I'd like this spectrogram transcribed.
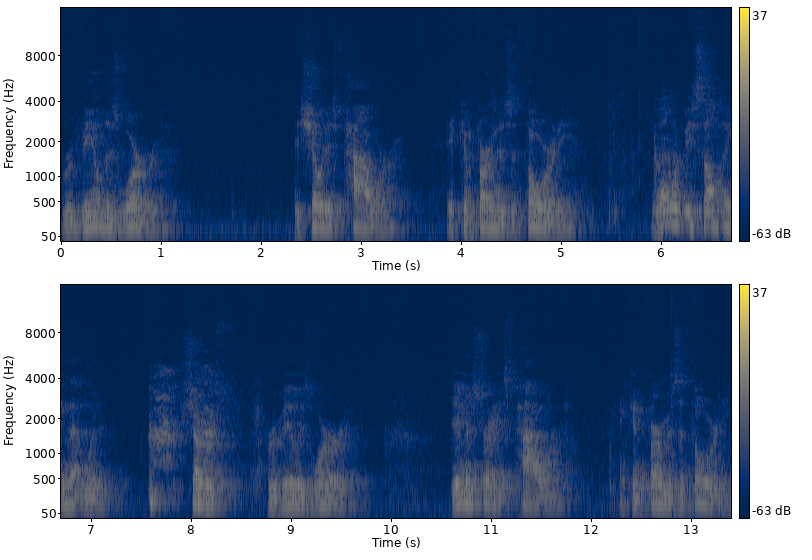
revealed His Word, it showed His power, it confirmed His authority. What would be something that would show His, reveal His Word, demonstrate His power, and confirm His authority?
